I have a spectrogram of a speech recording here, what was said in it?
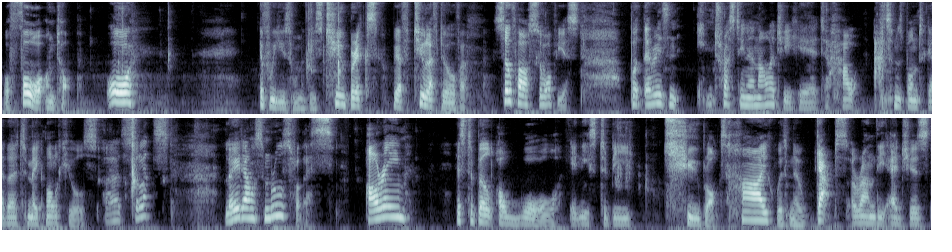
or four on top. Or if we use one of these two bricks, we have two left over. So far, so obvious. But there is an interesting analogy here to how atoms bond together to make molecules. Uh, so let's lay down some rules for this. Our aim is to build a wall. It needs to be two blocks high with no gaps around the edges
